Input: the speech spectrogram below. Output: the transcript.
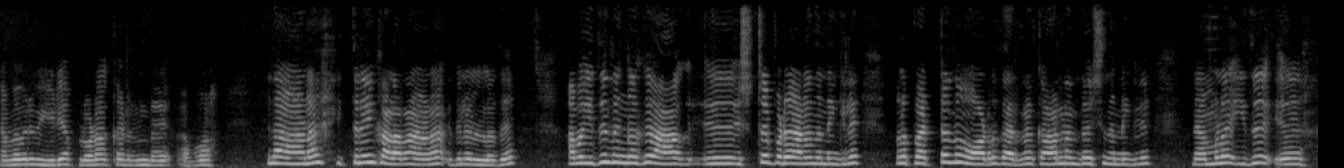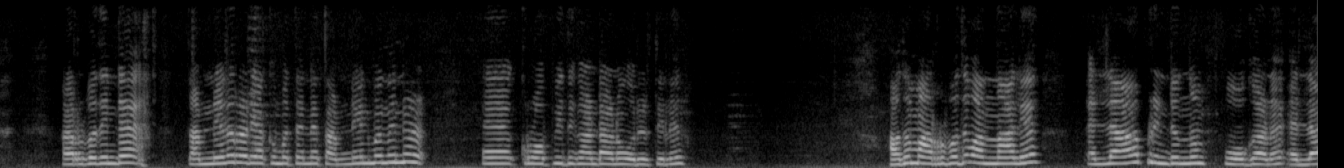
നമ്മൾ ഒരു വീഡിയോ അപ്ലോഡ് ആക്കിയിട്ടുണ്ട് അപ്പോൾ ഇതാണ് ഇത്രയും കളറാണ് ഇതിലുള്ളത്. അപ്പോൾ ഇത് നിങ്ങൾക്ക് ഇഷ്ടപ്പെടുകയാണെന്നുണ്ടെങ്കിൽ നിങ്ങൾ പെട്ടെന്ന് ഓർഡർ തരണം. കാരണം എന്താ വെച്ചിട്ടുണ്ടെങ്കിൽ നമ്മൾ ഇത് അറുപതിന്റെ തമ്നയിൽ റെഡിയാക്കുമ്പോൾ തന്നെ തമ്നയിൽ തന്നെ ക്രോപ്പ് ചെയ്ത് കണ്ടാണ് ഓരോരുത്തർ അതും അറുപത് വന്നാൽ എല്ലാ പ്രിന്റൊന്നും പോകുകയാണ് എല്ലാ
